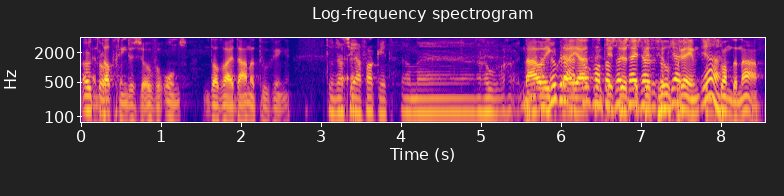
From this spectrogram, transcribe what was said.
Oh, en toch? dat ging dus over ons, dat wij daar naartoe gingen. Toen dacht ze, ja, fuck it. Dan, eh dan hoeven we... Nou, Nou, ik, ook nou raar, ja, toch? het, Want het als is, zij het is zouden heel juist- vreemd, want Ja. het kwam daarna.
